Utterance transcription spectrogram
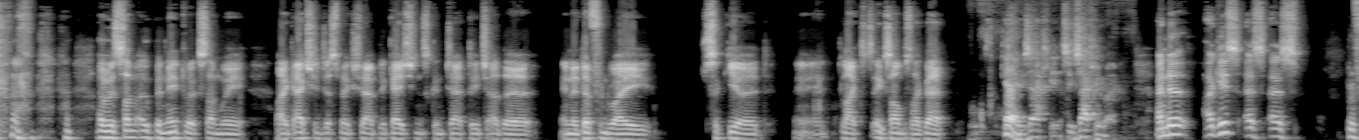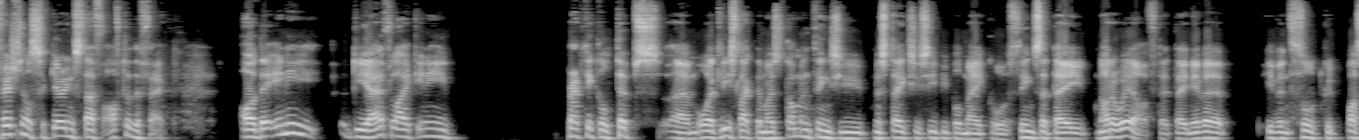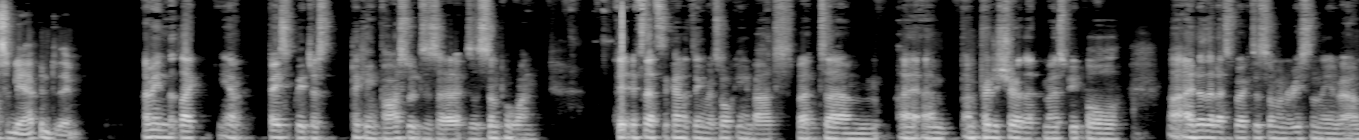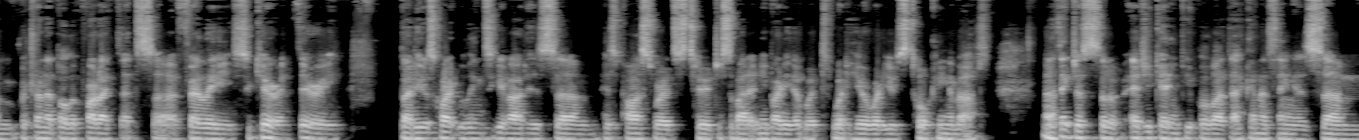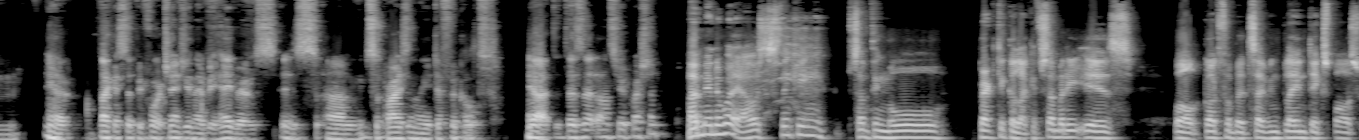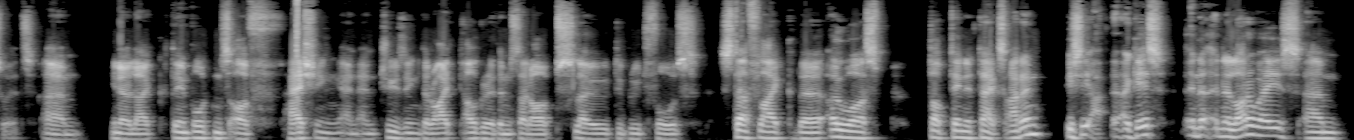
over some open network somewhere, like actually just make sure applications can chat to each other in a different way, secured, eh, like examples like that. Yeah, exactly. That's exactly right. And uh, I guess as as professionals securing stuff after the fact, are there any? Do you have like any practical tips, um, or at least like the most common things you mistakes you see people make, or things that they not aware of that they never even thought could possibly happen to them? I mean, like you know, basically just picking passwords is a is a simple one, if that's the kind of thing we're talking about. But um, I, I'm I'm pretty sure that most people. I know that I spoke to someone recently. Um, we're trying to build a product that's uh, fairly secure in theory, but he was quite willing to give out his um, his passwords to just about anybody that would would hear what he was talking about. And I think just sort of educating people about that kind of thing is um, you know, like I said before, changing their behaviors is um, surprisingly difficult. Yeah, does that answer your question? Um, in a way, I was thinking something more practical. Like if somebody is, well, God forbid, saving plain text passwords. Um, you know, like the importance of hashing and and choosing the right algorithms that are slow to brute force stuff like the OWASP top ten attacks. I don't. You see, I, I guess in a, in a lot of ways, um,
